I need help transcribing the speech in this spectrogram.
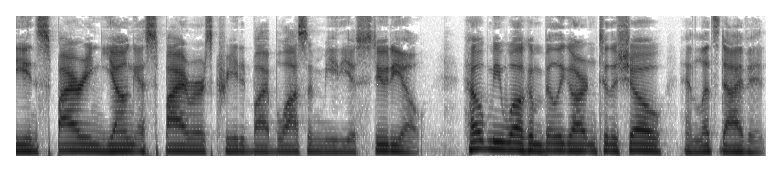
The Inspiring Young Aspirers, created by Blossom Media Studio. Help me welcome Billy Garton to the show and let's dive in.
